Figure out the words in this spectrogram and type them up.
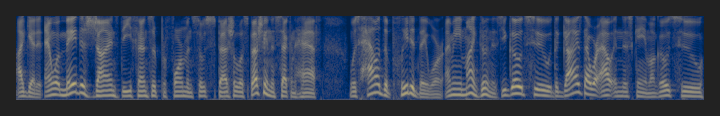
I get it. And what made this Giants defensive performance so special, especially in the second half, was how depleted they were. I mean, my goodness, you go to the guys that were out in this game. I'll go to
